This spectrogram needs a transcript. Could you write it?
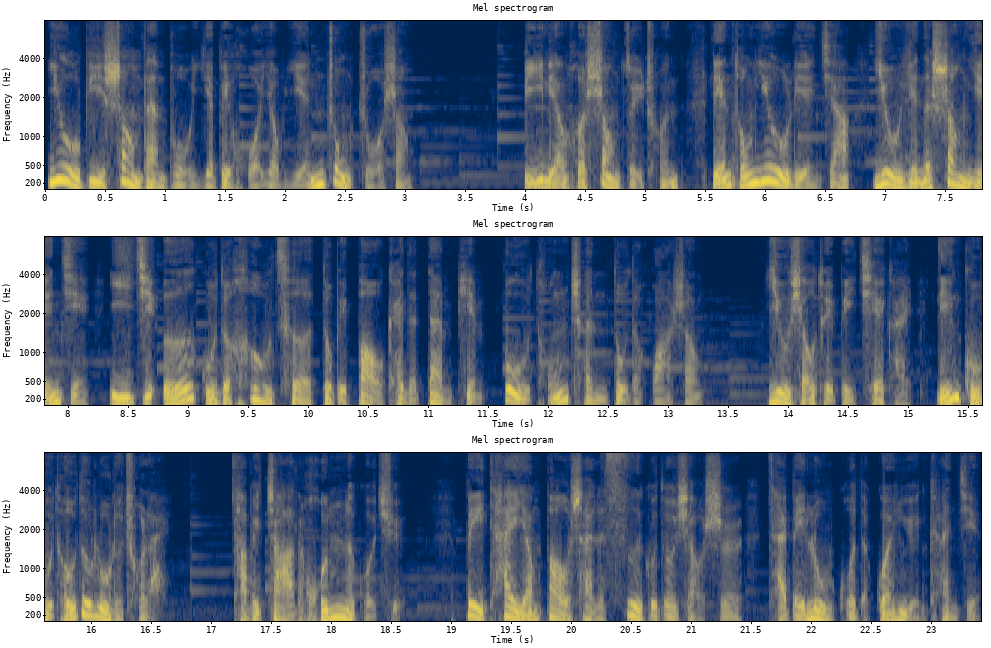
右臂上半部也被火药严重灼伤，鼻梁和上嘴唇，连同右脸颊、右眼的上眼睑以及额骨的后侧都被爆开的弹片不同程度的划伤，右小腿被切开，连骨头都露了出来。他被炸得昏了过去，被太阳暴晒了四个多小时，才被路过的官员看见，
